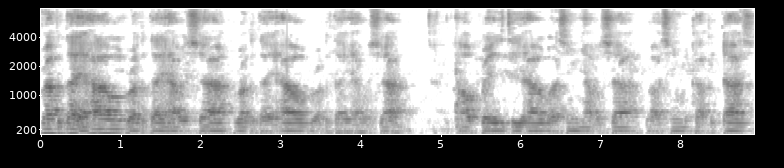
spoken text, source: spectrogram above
Rakataya How, Rakataya How Shah, Rakataya How, Rakataya How Shah. All praise to Yahawah, Bashim Yahawashi, Bashim Kakadash.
